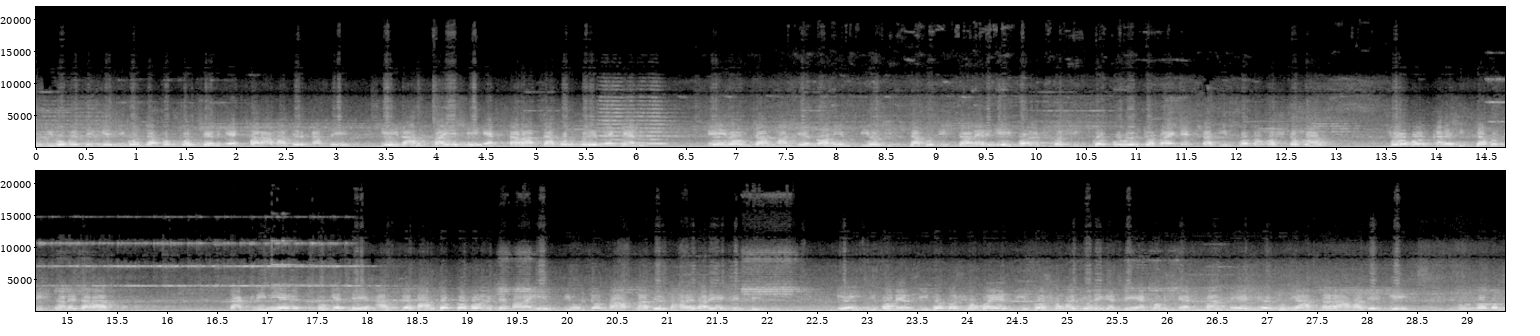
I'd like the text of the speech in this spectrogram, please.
এসি রুমে থেকে জীবনযাপন করছেন। একবার আমাদের কাছে এই রাস্তায় এসে একটা রাত যাপন করে দেখেন। এই রমজান মাসে নন এমপিও শিক্ষা প্রতিষ্ঠানের এই বয়স্ক শিক্ষকগুলোর জন্য এক একটা দিন কত কষ্টকর। যৌবনকালে শিক্ষা প্রতিষ্ঠানে যারা চাকরি নিয়ে ঢুকেছে আজকে বার্ধক্য বয়সে তারা এমপিউর জন্য আপনাদের ধারে ধারে এসেছে। এই জীবনের বিগত সময়ের দীর্ঘ সময় চলে গেছে। এখন শেষ প্রান্তে এসেও যদি আপনারা আমাদেরকে ন্যূনতম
